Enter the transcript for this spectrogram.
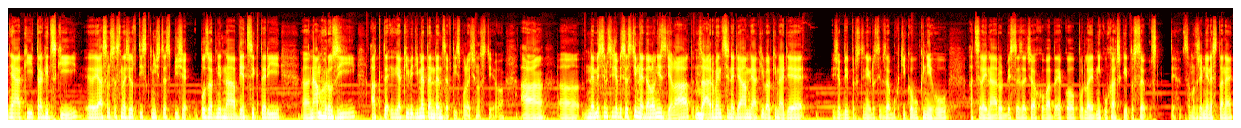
nějaký tragický. Já jsem se snažil v té knížce spíše upozornit na věci, které eh, nám hrozí a kte, jaký vidíme tendence v té společnosti. Jo. A uh, nemyslím si, že by se s tím nedalo nic dělat. Hmm. Zároveň si nedělám nějaký velký naděje, že by prostě někdo si vzal Buchtíkovou knihu a celý národ by se začal chovat jako podle jedné kuchařky. To se samozřejmě nestane,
